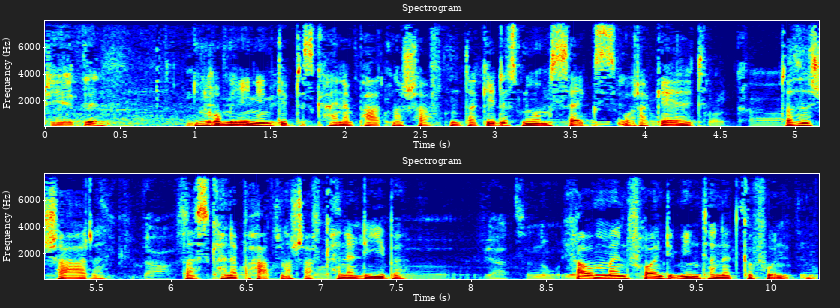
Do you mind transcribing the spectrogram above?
prieten In Rumänien gibt es keine Partnerschaften. Da geht es nur um Sex oder Geld. Das ist schade. Das ist keine Partnerschaft, keine Liebe. Ich habe meinen Freund im Internet gefunden.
